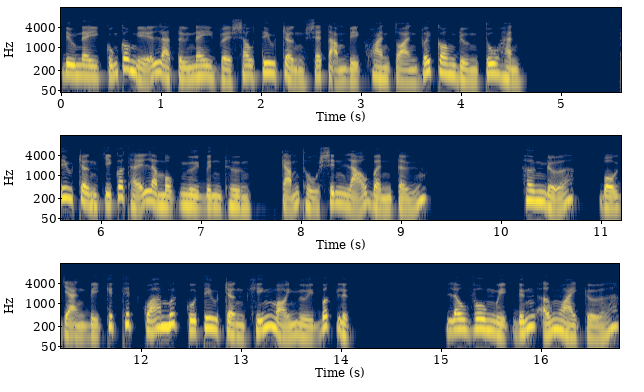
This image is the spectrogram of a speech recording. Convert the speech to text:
Điều này cũng có nghĩa là từ nay về sau Tiêu Trần sẽ tạm biệt hoàn toàn với con đường tu hành. Tiêu Trần chỉ có thể là một người bình thường, cảm thụ sinh lão bệnh tử. Hơn nữa, bộ dạng bị kích thích quá mức của Tiêu Trần khiến mọi người bất lực. Lâu vô nguyệt đứng ở ngoài cửa.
